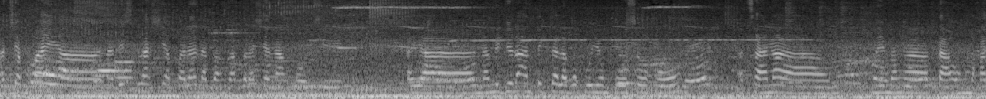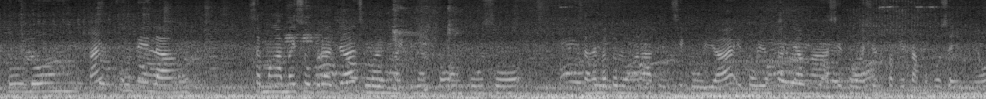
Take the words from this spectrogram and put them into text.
at siya po ay uh, na-disgrasya pala, nabangga pala na medyo naantig talaga po yung puso ko at sana ah, may mga taong makatulong kahit kunti lang sa mga may sobra dyan, sa mga may ang puso. Sana matulungan natin si Kuya. Ito yung kanyang ah, sitwasyon. Pakita ko po sa inyo.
